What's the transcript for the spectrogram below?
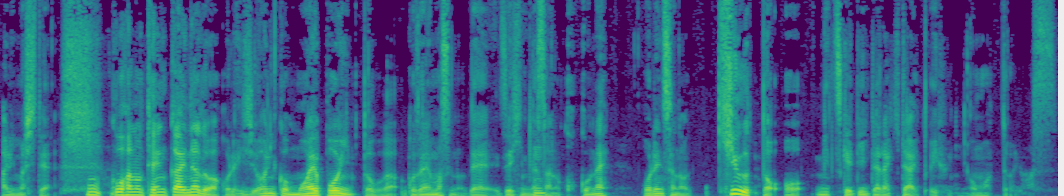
ありまして、うん後半の展開などはこれ非常にこう萌えポイントがございますので、ぜひ皆さんのここね、オレンジさんのキュートを見つけていただきたいというふうに思っております。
